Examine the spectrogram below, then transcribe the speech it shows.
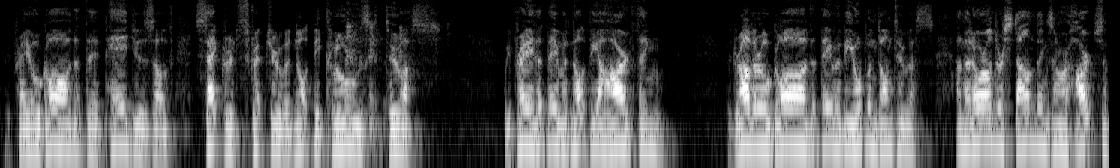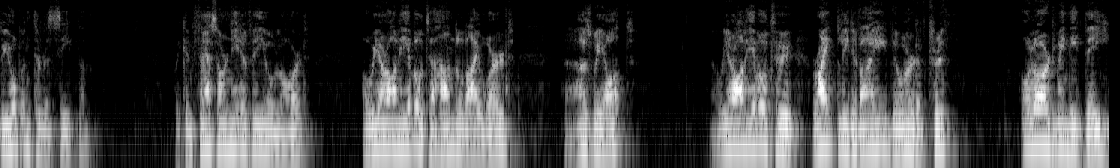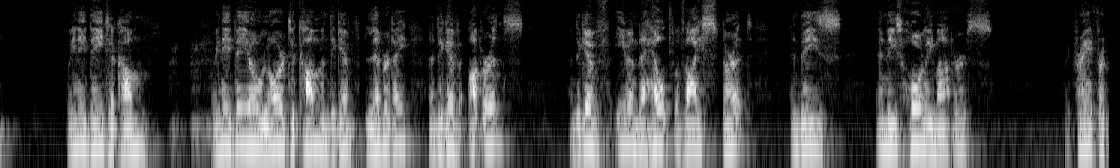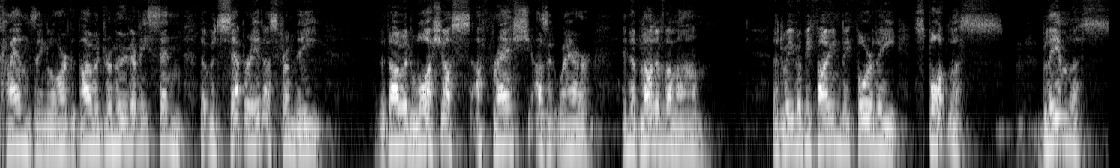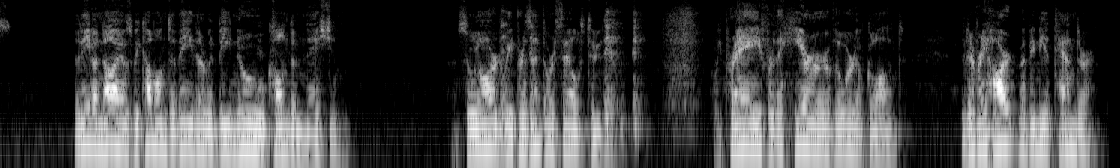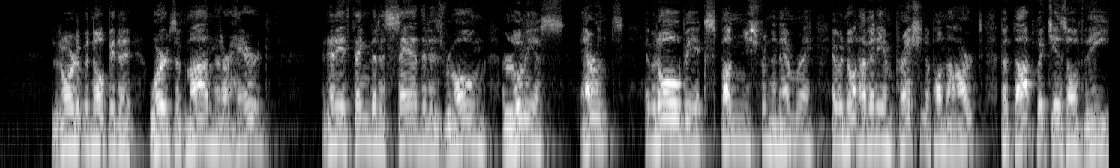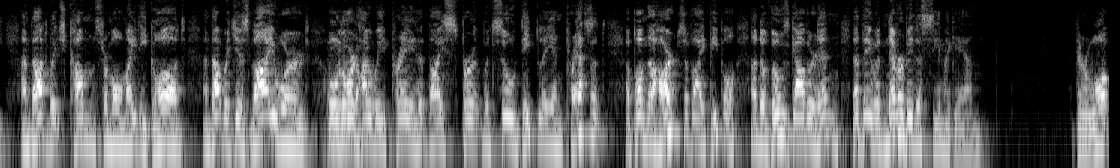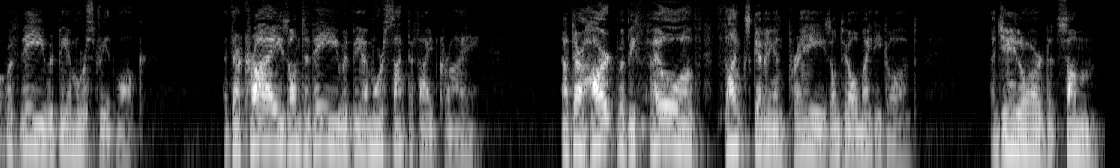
We pray, O God, that the pages of sacred scripture would not be closed to us we pray that they would not be a hard thing, but rather, O God, that they would be opened unto us, and that our understandings and our hearts would be open to receive them. We confess our need of Thee, O Lord. Oh, we are unable to handle Thy word uh, as we ought. We are unable to rightly divide the word of truth. O Lord, we need Thee. We need Thee to come. We need Thee, O Lord, to come and to give liberty and to give utterance and to give even the help of thy Spirit in these, in these holy matters. We pray for cleansing, Lord, that thou would remove every sin that would separate us from thee, that thou would wash us afresh, as it were, in the blood of the Lamb, that we would be found before thee spotless, blameless, that even now as we come unto thee there would be no condemnation. And so, Lord, we present ourselves to thee. We pray for the hearer of the word of God, that every heart would be made tender. That, Lord, it would not be the words of man that are heard, that anything that is said that is wrong, erroneous, errant, it would all be expunged from the memory. It would not have any impression upon the heart, but that which is of thee, and that which comes from Almighty God, and that which is thy word. O Lord, how we pray that thy Spirit would so deeply impress it upon the hearts of thy people and of those gathered in, that they would never be the same again. That their walk with thee would be a more straight walk. That their cries unto thee would be a more sanctified cry that their heart would be full of thanksgiving and praise unto Almighty God. And yea, Lord, that some,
